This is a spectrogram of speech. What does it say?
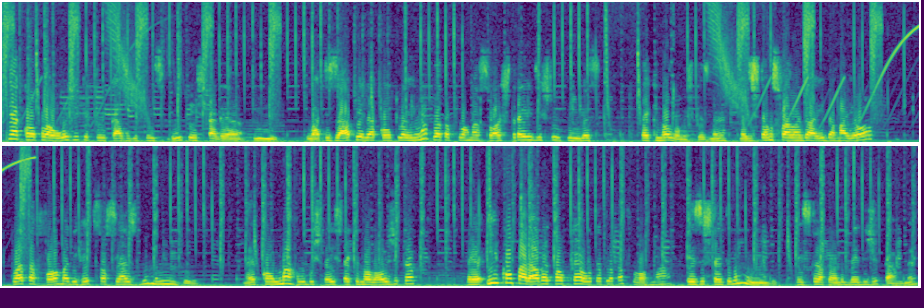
que acopla hoje, que foi o caso do Facebook, Instagram e WhatsApp, ele acopla em uma plataforma só as três estruturas tecnológicas, né? Nós estamos falando aí da maior plataforma de redes sociais do mundo, né, com uma robustez tecnológica é, incomparável a qualquer outra plataforma existente no mundo, se tratando de digital, né,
